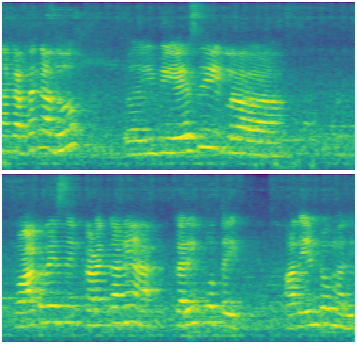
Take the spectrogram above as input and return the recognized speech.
నాకు అర్థం కాదు ఇవి వేసి ఇట్లా వాటర్ వేసి కడగగానే కరిగిపోతాయి. అదేంటో మరి?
